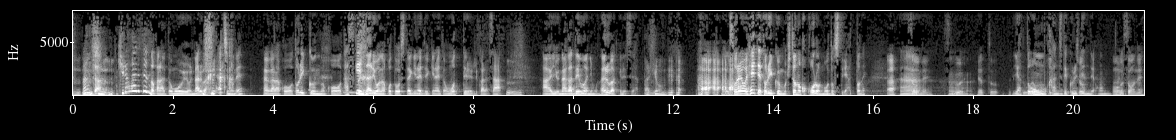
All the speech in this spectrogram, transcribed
ん、なんか、嫌われてんのかなって思うようになるわけ、こっちもね。だからこう、トリ君のこう、助けになるようなことをしてあげないといけないと思ってるからさ、ああいう長電話にもなるわけですよ、やっぱりよ。それを経て鳥くんも人の心を戻してやっとね。あ、うんそうね。すごいうん。やっと。やっと恩を感じてくれてんだよ、本当おに。そうね。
